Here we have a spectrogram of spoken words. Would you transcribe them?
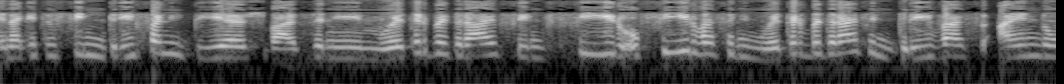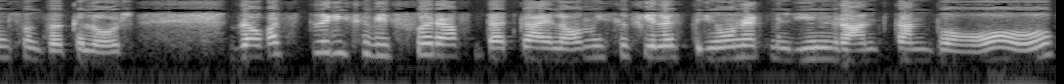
En ek het gesien 3 van die B's was in die motorbedryf en 4 of 4 was in die motorbedryf en 3 was eiendomsontwikkelaars. Daar was stories gewees vooraf dat Kyalami soveel as 300 miljoen rand kan behaal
